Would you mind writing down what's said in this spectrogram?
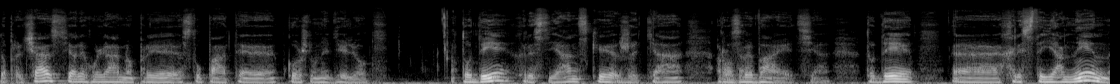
до причастя регулярно приступати кожну неділю. Тоді християнське життя розвивається. Тоді е, християнин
